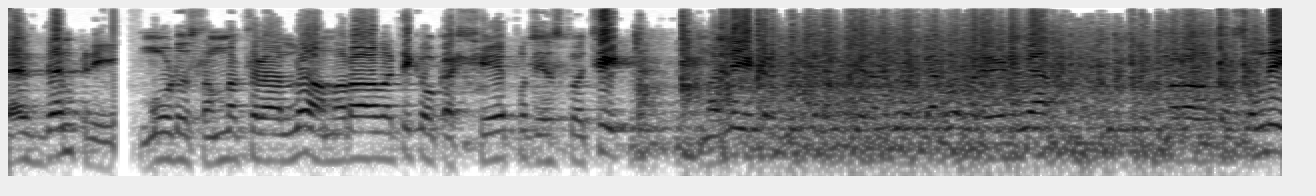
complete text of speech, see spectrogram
లెస్ దెన్ త్రీ మూడు సంవత్సరాల్లో అమరావతికి ఒక షేప్ తీసుకొచ్చి మళ్ళీ ఇక్కడ కూర్చున్నప్పుడు గర్వపడే విధంగా అమరావతి వస్తుంది.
